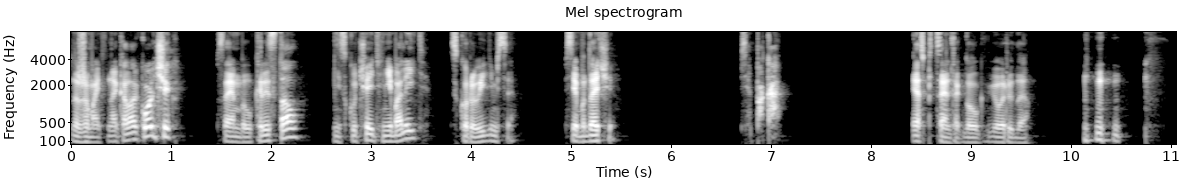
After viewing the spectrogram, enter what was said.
Нажимайте на колокольчик. С вами был Кристалл. Не скучайте, не болейте. Скоро увидимся. Всем удачи. Всем пока. Я специально так долго говорю, да.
